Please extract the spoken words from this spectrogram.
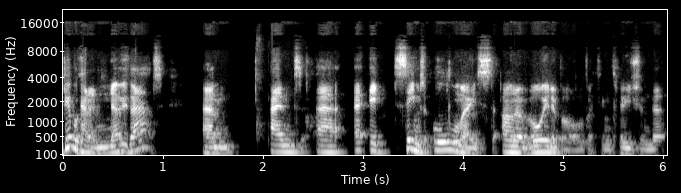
people kind of know that, um, and uh, it seems almost unavoidable the conclusion that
